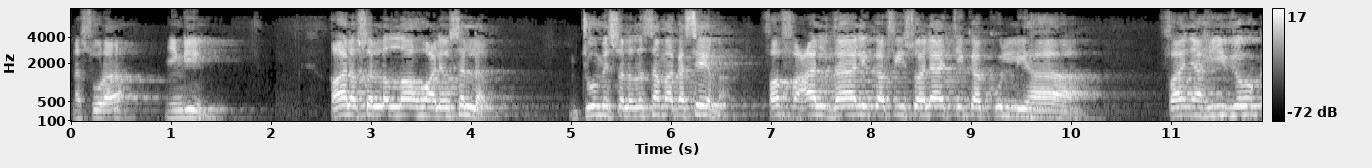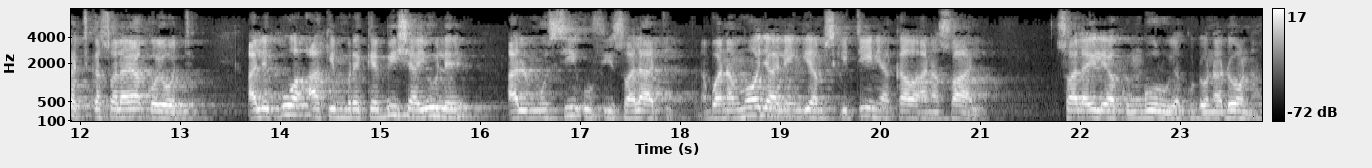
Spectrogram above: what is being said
Na sura nyingine. Qala sallallahu alayhi wasallam mtume sallallahu alayhi wasallam akasema faf'al dhalika fi salatika kulliha. Fanya hivyo katika swala yako yote. Alikuwa akimrekebisha yule almusiu fi salati kuna bwana mmoja aliingia msikitini akawa anaswali swala ile ya kunguru ya kudona dona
